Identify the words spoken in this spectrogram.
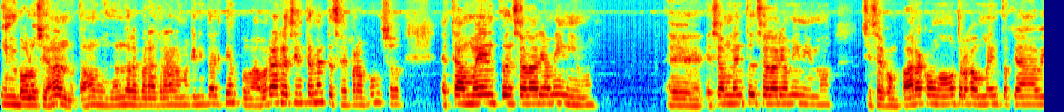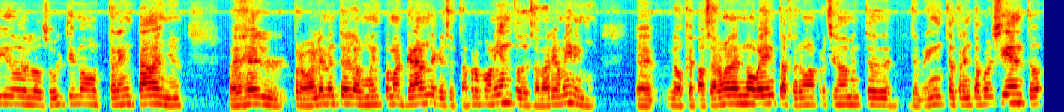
involucionando, estamos dándole para atrás a la maquinita del tiempo. Ahora recientemente se propuso este aumento en salario mínimo eh, ese aumento del salario mínimo, si se compara con otros aumentos que han habido en los últimos 30 años, pues es el, probablemente el aumento más grande que se está proponiendo de salario mínimo. Eh, los que pasaron en el 90 fueron aproximadamente de, de 20 a 30%.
